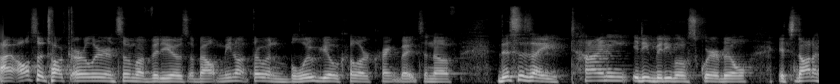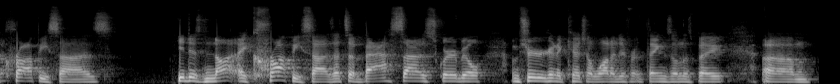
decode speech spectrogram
I also talked earlier in some of my videos about me not throwing bluegill color crankbaits enough. This is a tiny itty bitty little square bill. It's not a crappie size. It is not a crappie size. That's a bass size square bill. I'm sure you're gonna catch a lot of different things on this bait. Um,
